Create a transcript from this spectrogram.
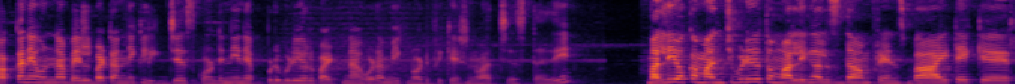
పక్కనే ఉన్న బెల్ బటన్ని క్లిక్ చేసుకోండి. నేను ఎప్పుడు వీడియోలు పట్టినా కూడా మీకు నోటిఫికేషన్ వచ్చేస్తుంది. మళ్ళీ ఒక మంచి వీడియోతో మళ్ళీ కలుద్దాం ఫ్రెండ్స్ బాయ్ టేక్ కేర్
